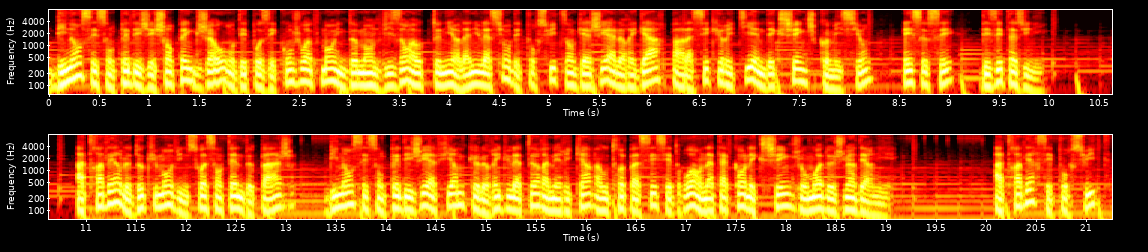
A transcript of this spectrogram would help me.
Binance et son PDG Champagne Zhao ont déposé conjointement une demande visant à obtenir l'annulation des poursuites engagées à leur égard par la Security and Exchange Commission, SEC, des États-Unis. À travers le document d'une soixantaine de pages, Binance et son PDG affirment que le régulateur américain a outrepassé ses droits en attaquant l'exchange au mois de juin dernier. À travers ces poursuites,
